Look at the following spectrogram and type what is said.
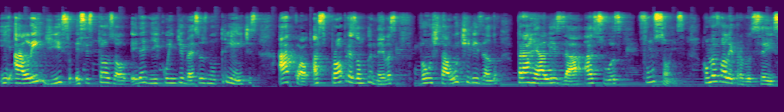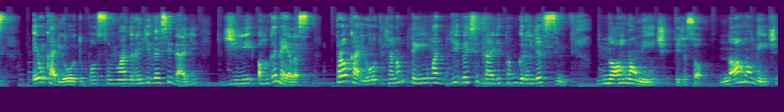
e além disso, esse citosol ele é rico em diversos nutrientes, a qual as próprias organelas vão estar utilizando para realizar as suas funções. Como eu falei para vocês, eucarioto possui uma grande diversidade de organelas procarioto já não tem uma diversidade tão grande assim. Normalmente, veja só, normalmente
